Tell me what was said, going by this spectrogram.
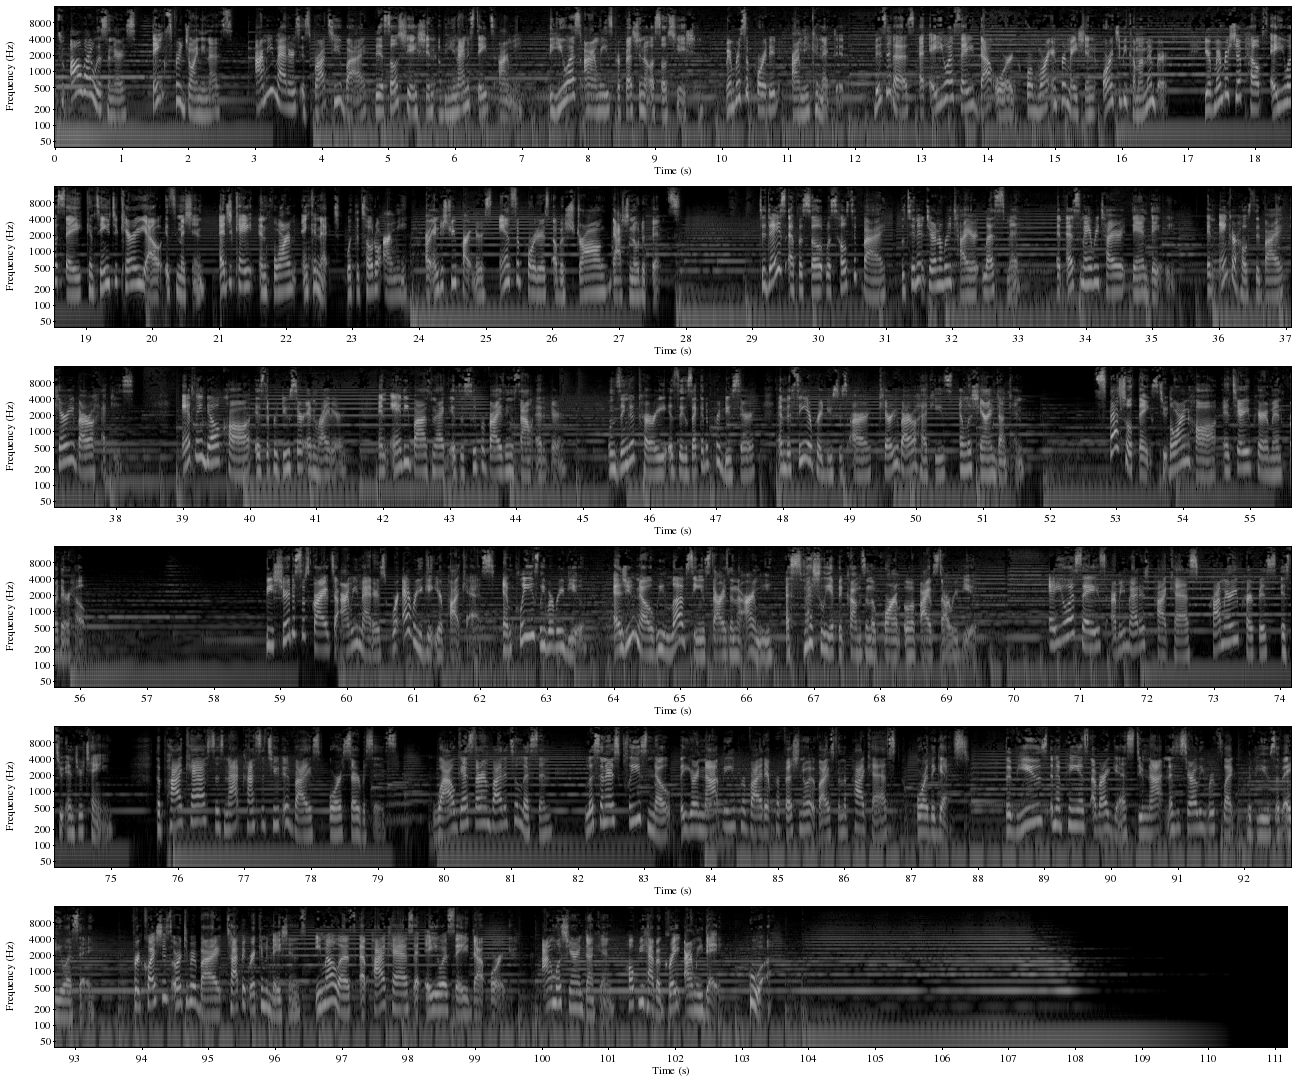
To all our listeners, thanks for joining us. Army Matters is brought to you by the Association of the United States Army, the U.S. Army's professional association, member supported, Army connected. Visit us at ausa.org for more information or to become a member. Your membership helps AUSA continue to carry out its mission, educate, inform, and connect with the total Army, our industry partners, and supporters of a strong national defense. Today's episode was hosted by Lieutenant General retired Les Smith and SMA retired Dan Dailey, and anchor hosted by Carrie Barrow Heckes. Anthony Dale Call is the producer and writer, and Andy Bosnack is the supervising sound editor. Unzinga Curry is the executive producer, and the senior producers are Carrie Barrow Heckes and LaSharon Duncan. Special thanks to Lauren Hall and Terry Perriman for their help. Be sure to subscribe to Army Matters wherever you get your podcasts, and please leave a review. As you know, we love seeing stars in the Army, especially if it comes in the form of a five star review. AUSA's Army Matters podcast primary purpose is to entertain. The podcast does not constitute advice or services. While guests are invited to listen, listeners please note that you're not being provided professional advice from the podcast or the guest. The views and opinions of our guests do not necessarily reflect the views of AUSA. For questions or to provide topic recommendations, email us at podcast at ausa.org. I'm LaSharon Duncan. Hope you have a great Army Day. Hua.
